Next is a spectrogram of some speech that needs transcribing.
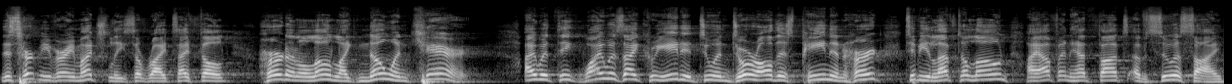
This hurt me very much, Lisa writes. I felt hurt and alone like no one cared. I would think, why was I created to endure all this pain and hurt, to be left alone? I often had thoughts of suicide.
